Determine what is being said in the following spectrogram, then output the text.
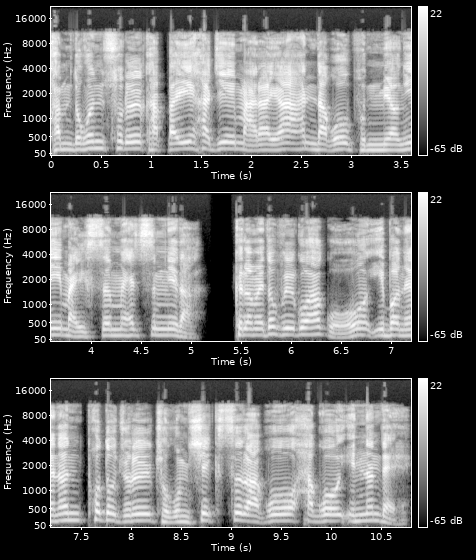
감독은 술을 가까이 하지 말아야 한다고 분명히 말씀했습니다. 그럼에도 불구하고 이번에는 포도주를 조금씩 쓰라고 하고 있는데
